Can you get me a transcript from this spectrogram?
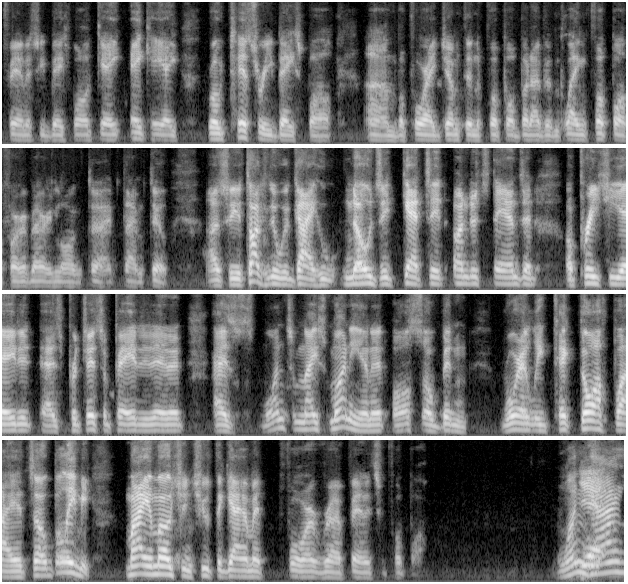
fantasy baseball, aka rotisserie baseball, um, before I jumped into football. But I've been playing football for a very long time, time too. Uh, so you're talking to a guy who knows it, gets it, understands it, appreciates it, has participated in it, has won some nice money in it, also been royally ticked off by it. So believe me, my emotions shoot the gamut for uh, fantasy football. One yeah. guy,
